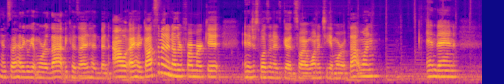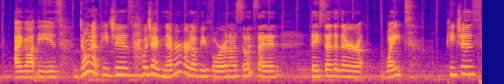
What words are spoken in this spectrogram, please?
And so I had to go get more of that because I had been out. I had got some at another farm market and it just wasn't as good. So I wanted to get more of that one. And then I got these donut peaches, which I've never heard of before. And I was so excited. They said that they're white peaches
